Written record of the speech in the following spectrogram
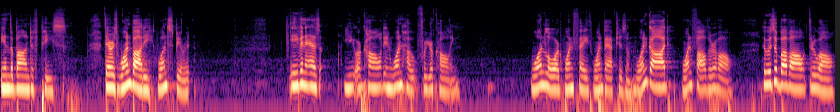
in the bond of peace. There is one body, one Spirit, even as you are called in one hope for your calling. One Lord, one faith, one baptism, one God one Father of all, who is above all, through all,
